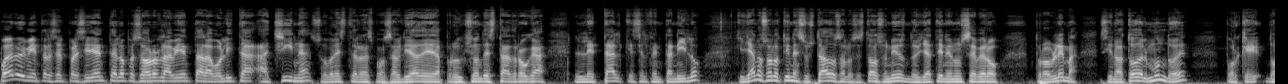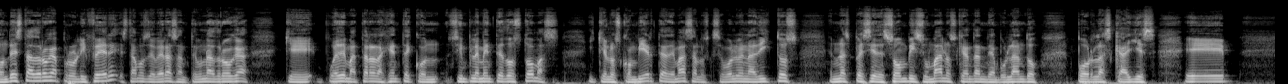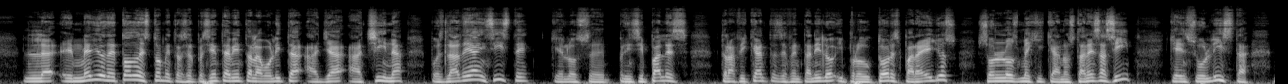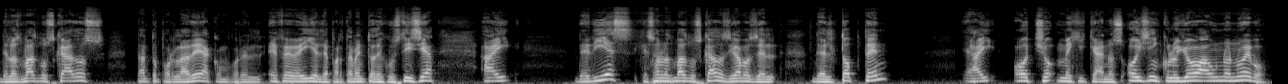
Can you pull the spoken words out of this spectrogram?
bueno, y mientras el presidente López Obrador le avienta la bolita a China sobre esta responsabilidad de la producción de esta droga letal que es el fentanilo, que ya no solo tiene asustados a los Estados Unidos, donde ya tienen un severo problema, sino a todo el mundo, ¿eh? Porque donde esta droga prolifere, estamos de veras ante una droga que puede matar a la gente con simplemente dos tomas y que los convierte además a los que se vuelven adictos en una especie de zombies humanos que andan deambulando por las calles. Eh, en medio de todo esto, mientras el presidente avienta la bolita allá a China, pues la DEA insiste que los eh, principales traficantes de fentanilo y productores para ellos son los mexicanos. Tan es así que en su lista de los más buscados, tanto por la DEA como por el FBI y el Departamento de Justicia, hay de 10 que son los más buscados, digamos, del, del top 10, hay ocho mexicanos. Hoy se incluyó a uno nuevo.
